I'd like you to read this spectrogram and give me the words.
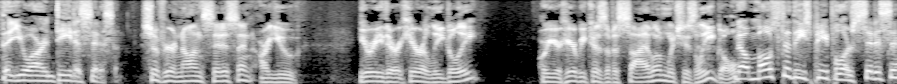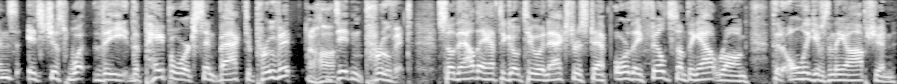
that you are indeed a citizen. So if you're a non-citizen, are you you're either here illegally or you're here because of asylum, which is legal? No, most of these people are citizens. It's just what the, the paperwork sent back to prove it Uh-huh. didn't prove it. So now they have to go to an extra step or they filled something out wrong that only gives them the option.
